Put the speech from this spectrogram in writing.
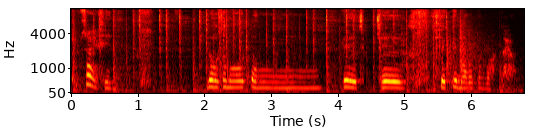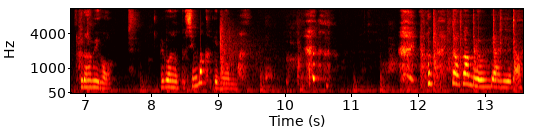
캡사이신 넣어서 먹었던 게 제- 제일 맵게 먹었던 것 같아요. 그 다음 이거 이거는 또 신박하게 매운맛 혀가 매운 게 아니라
